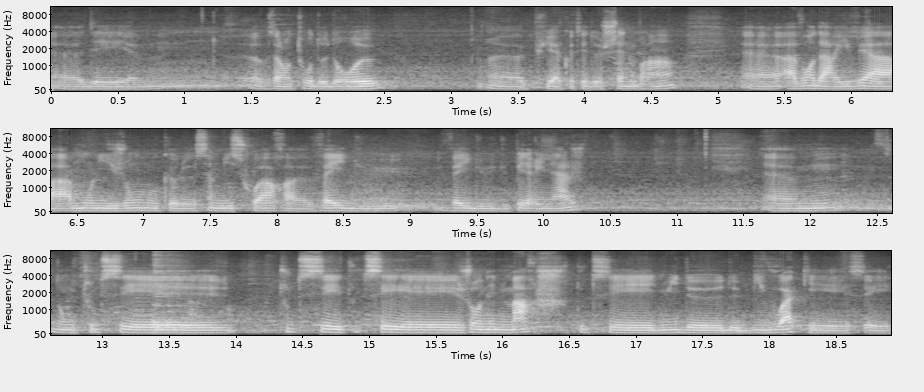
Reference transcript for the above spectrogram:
aux alentours de Dreux, puis à côté de Chênebrun, avant d'arriver à, Montligeon, donc le samedi soir, veille du, veille du, pèlerinage. donc toutes ces, toutes, ces, toutes ces journées de marche, toutes ces nuits de, bivouac et ces,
